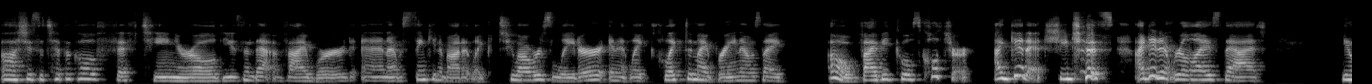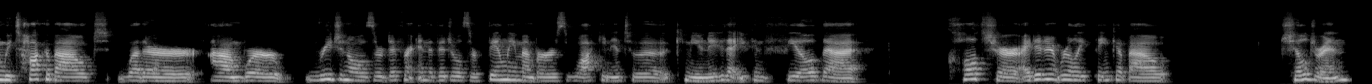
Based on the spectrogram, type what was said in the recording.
oh, she's a typical 15 year old using that vibe word. And I was thinking about it like two hours later and it like clicked in my brain. I was like, oh, vibe equals culture. I get it. She just, I didn't realize that you know, we talk about whether um, we're regionals or different individuals or family members walking into a community that you can feel that culture. I didn't really think about children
